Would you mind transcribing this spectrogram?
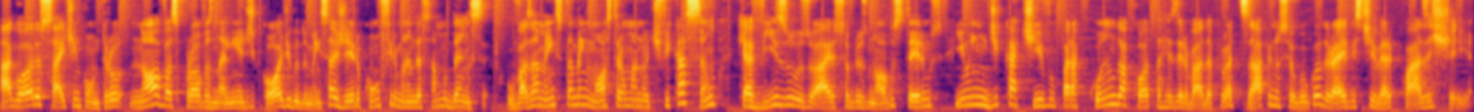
Agora o site encontrou novas provas na linha de código do mensageiro confirmando essa mudança. O vazamento também mostra uma notificação que avisa o usuário sobre os novos termos e um indicativo para quando a cota reservada para o WhatsApp no seu Google Drive estiver quase cheia.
